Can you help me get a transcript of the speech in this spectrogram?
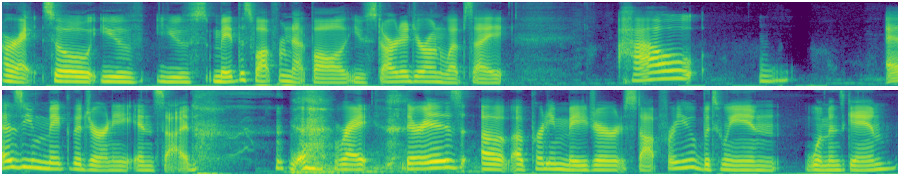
all right. So you've you've made the swap from netball. You've started your own website. How as you make the journey inside, yeah. right, there is a, a pretty major stop for you between women's game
